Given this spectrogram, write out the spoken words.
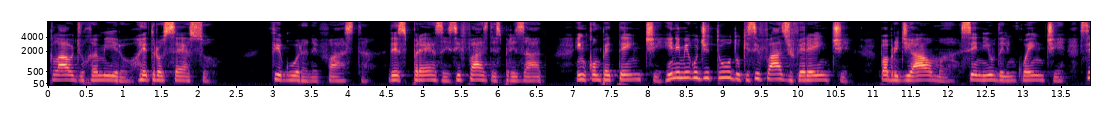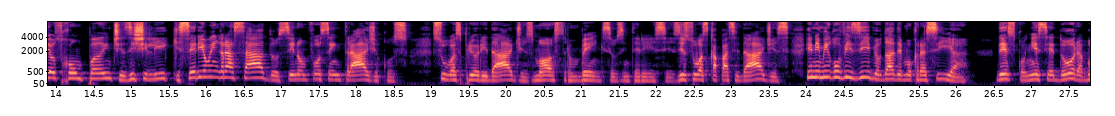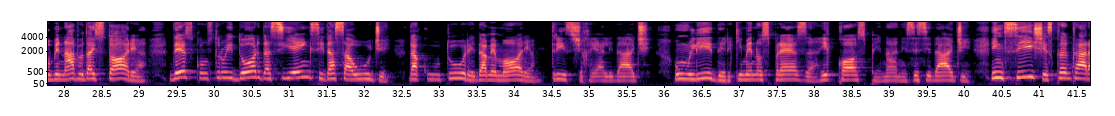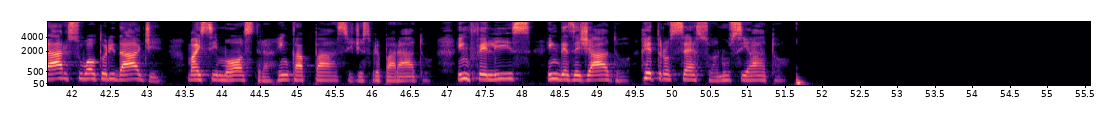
Cláudio Ramiro, retrocesso. Figura nefasta, despreza e se faz desprezado. Incompetente, inimigo de tudo que se faz diferente. Pobre de alma, senil delinquente, seus rompantes e chiliques seriam engraçados se não fossem trágicos. Suas prioridades mostram bem seus interesses e suas capacidades, inimigo visível da democracia. Desconhecedor abominável da história, desconstruidor da ciência e da saúde, da cultura e da memória, triste realidade. Um líder que menospreza e cospe na necessidade, insiste escancarar sua autoridade, mas se mostra incapaz e despreparado, infeliz, indesejado, retrocesso anunciado.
